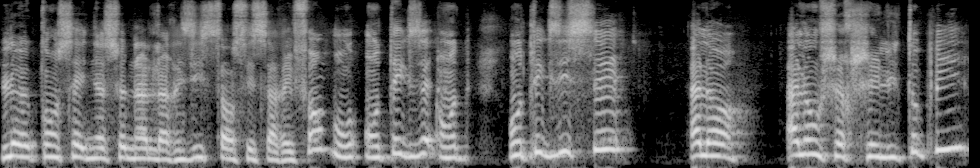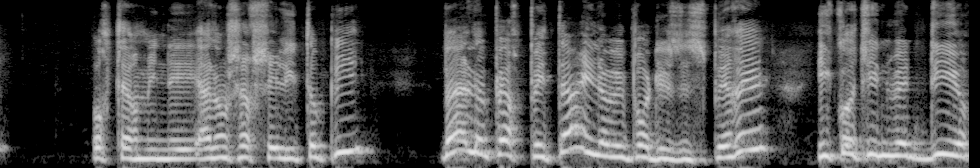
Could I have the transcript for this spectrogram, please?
le Conseil national de la résistance et sa réforme ont existé. Alors, allons chercher l'utopie. Pour terminer, allons chercher l'utopie. Ben, le père Pétain, il n'avait pas désespéré. Il continuait de dire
